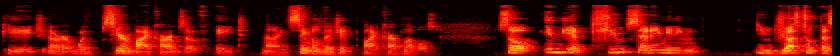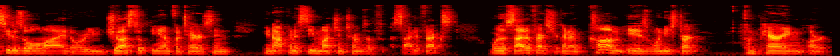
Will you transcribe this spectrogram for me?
pH or with serum bicarbs of 8, 9, single digit bicarb levels. So in the acute setting, meaning you just took the acetazolamide or you just took the amphotericin, you're not going to see much in terms of side effects. Where the side effects are going to come is when you start comparing or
